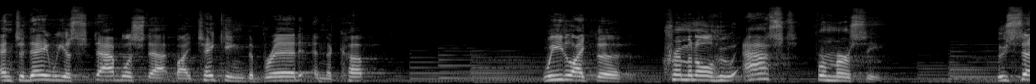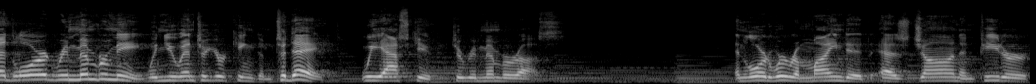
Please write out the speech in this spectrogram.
And today we establish that by taking the bread and the cup. We, like the criminal who asked for mercy, who said, Lord, remember me when you enter your kingdom. Today, we ask you to remember us. And Lord, we're reminded as John and Peter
